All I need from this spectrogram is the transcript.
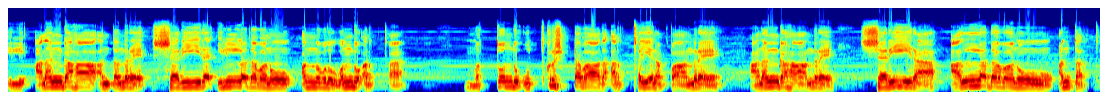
ಇಲ್ಲಿ ಅನಂಗಹ ಅಂತಂದ್ರೆ ಶರೀರ ಇಲ್ಲದವನು ಅನ್ನುವುದು ಒಂದು ಅರ್ಥ. ಮತ್ತೊಂದು ಉತ್ಕೃಷ್ಟವಾದ ಅರ್ಥ ಏನಪ್ಪ ಅಂದ್ರೆ ಅನಂಗಹ ಅಂದ್ರೆ ಶರೀರ ಅಲ್ಲದವನು ಅಂತ ಅರ್ಥ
